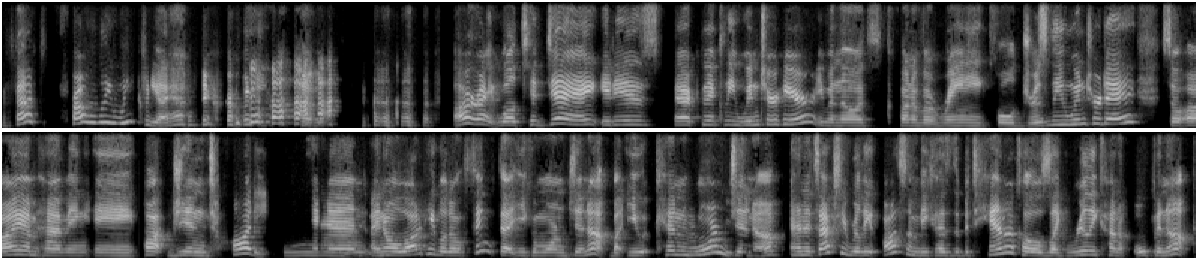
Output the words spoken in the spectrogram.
In fact, probably weekly I have Negroni. All right. Well, today it is technically winter here, even though it's kind of a rainy, cold, drizzly winter day. So I am having a hot gin toddy. Ooh. And I know a lot of people don't think that you can warm gin up, but you can warm mm-hmm. gin up. And it's actually really awesome because the botanicals like really kind of open up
